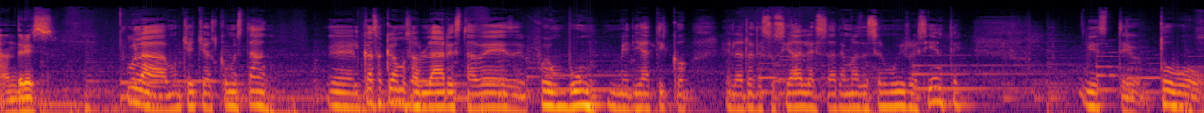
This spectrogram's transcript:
Andrés. Hola muchachos, ¿cómo están? El caso que vamos a hablar esta vez fue un boom mediático en las redes sociales, además de ser muy reciente. Este tuvo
